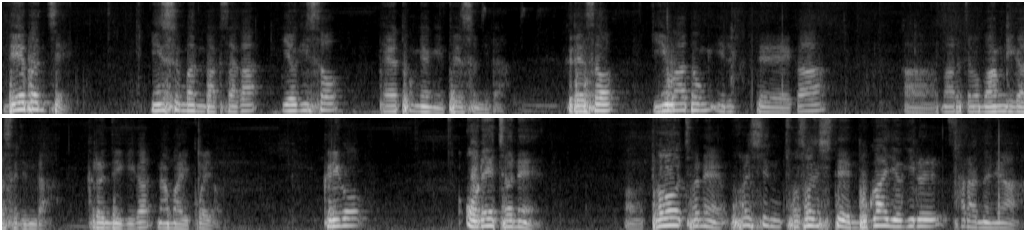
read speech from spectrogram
네 번째 이수만 박사가 여기서 대통령이 됐습니다. 그래서 이화동 일대가 아, 말하자면 왕기가 서린다 그런 얘기가 남아 있고요. 그리고 오래 전에 어, 더 전에 훨씬 조선 시대에 누가 여기를 살았느냐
